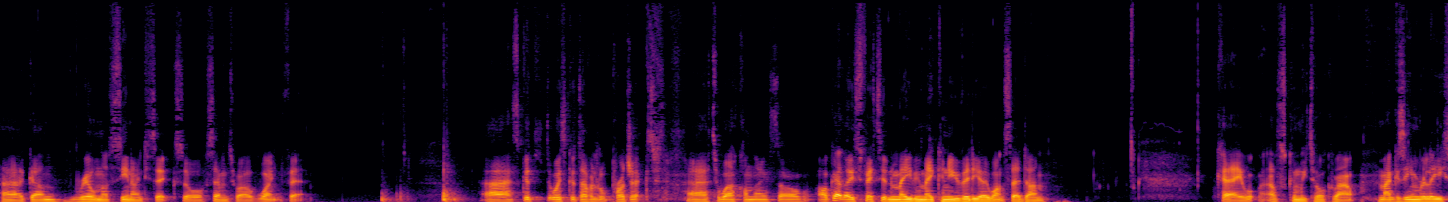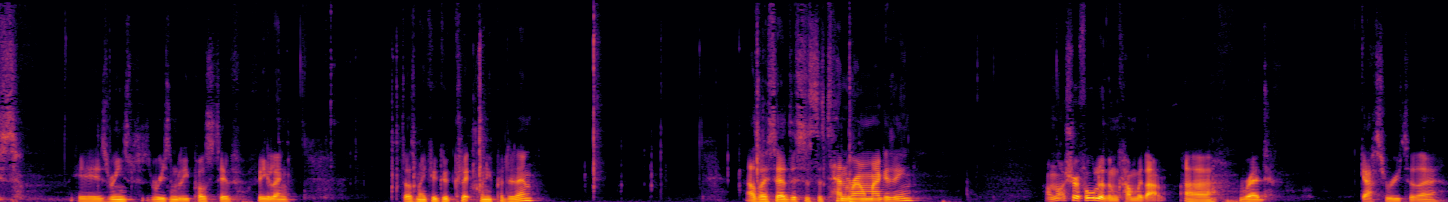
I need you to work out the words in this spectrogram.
uh, gun, real C96 or 712 won't fit. Uh, it's good, always good to have a little project uh, to work on those, so I'll, I'll, get those fitted and maybe make a new video once they're done. Okay, what else can we talk about? Magazine release is re reasonably positive feeling. It does make a good click when you put it in. As I said, this is the 10 round magazine. I'm not sure if all of them come with that uh, red gas router there,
